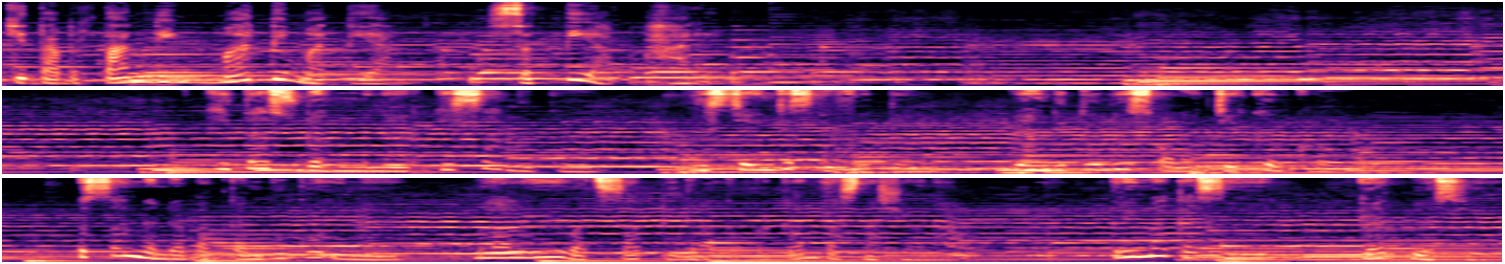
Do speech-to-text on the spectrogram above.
Kita bertanding mati-matian setiap hari. Kita sudah mendengar kisah buku This Changes Everything yang ditulis oleh Jekyll Crow. Pesan dan dapatkan buku ini melalui WhatsApp Literatur Perkantas Nasional. Terima kasih. God bless you.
